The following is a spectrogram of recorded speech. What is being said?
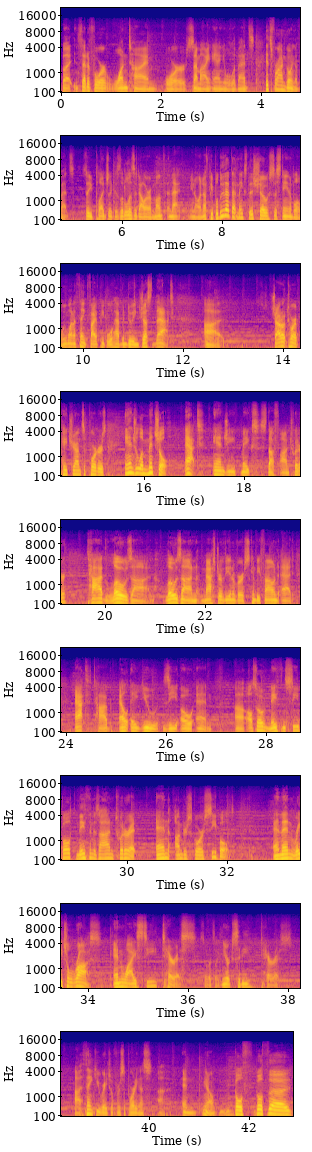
but instead of for one time or semi annual events, it's for ongoing events. So you pledge like as little as a dollar a month, and that, you know, enough people do that, that makes this show sustainable. And we want to thank five people who have been doing just that. Uh, shout out to our Patreon supporters Angela Mitchell at Angie Makes Stuff on Twitter. Todd Lauzon. Lauzon, Master of the Universe, can be found at at Todd L A U Z O N. Uh, also, Nathan Seabolt. Nathan is on Twitter at N underscore Seabolt. And then Rachel Ross, NYC Terrace. So it's like New York City Terrace. Uh, thank you, Rachel, for supporting us. Uh, and, you know, both both uh,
